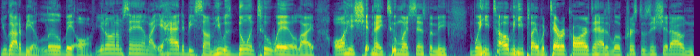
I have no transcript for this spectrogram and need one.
you gotta be a little bit off. You know what I'm saying? Like it had to be something. He was doing too well. Like all his shit made too much sense for me. When he told me he played with tarot cards and had his little crystals and shit out and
